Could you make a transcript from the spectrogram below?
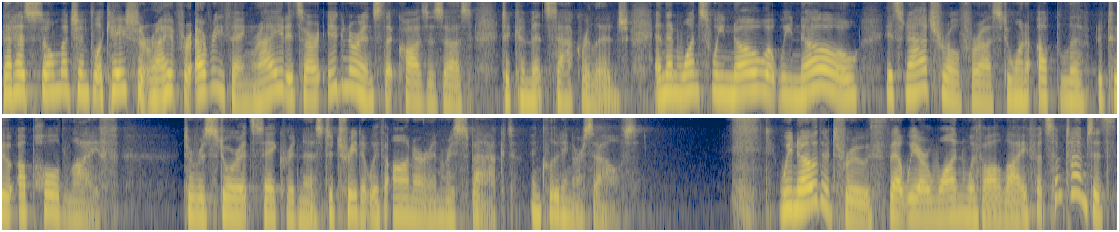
That has so much implication, right, for everything, right? It's our ignorance that causes us to commit sacrilege. And then once we know what we know, it's natural for us to want to uplift, to uphold life to restore its sacredness, to treat it with honor and respect, including ourselves. We know the truth that we are one with all life, but sometimes it's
